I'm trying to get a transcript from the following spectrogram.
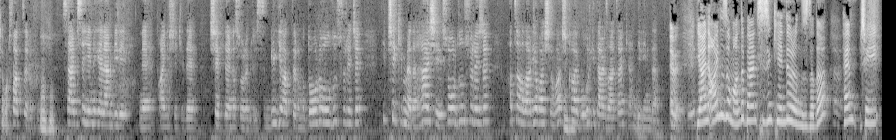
Tamam. Mutfak tarafı. Servise yeni gelen birine aynı şekilde şeflerine sorabilirsin. Bilgi aktarımı doğru olduğu sürece hiç çekinmeden her şeyi sorduğun sürece hatalar yavaş yavaş kaybolur gider zaten kendiliğinden. Evet. Yani aynı zamanda ben sizin kendi aranızda da hem şey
